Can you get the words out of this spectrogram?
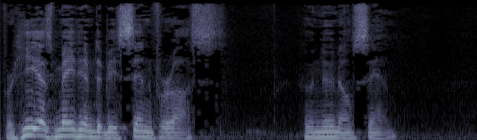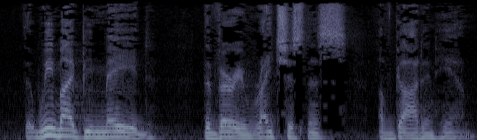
For he has made him to be sin for us who knew no sin, that we might be made the very righteousness of God in him.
